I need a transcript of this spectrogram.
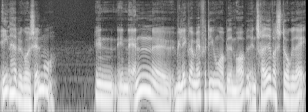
en havde begået selvmord. En, en anden øh, ville ikke være med, fordi hun var blevet mobbet. En tredje var stukket af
